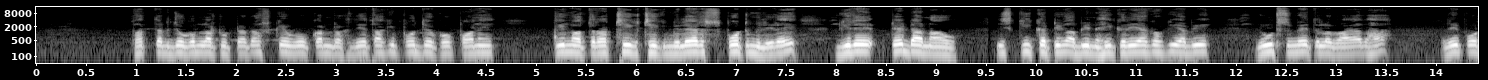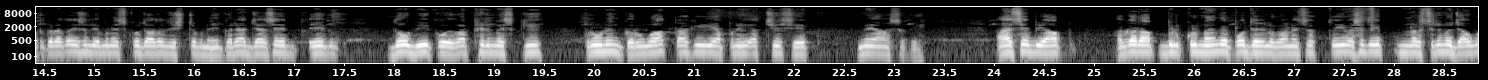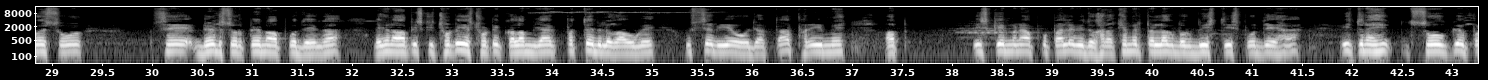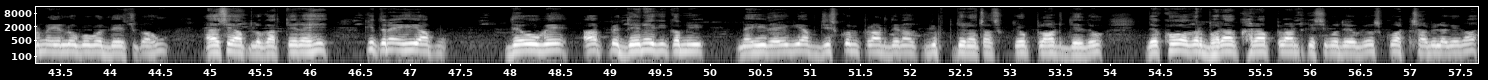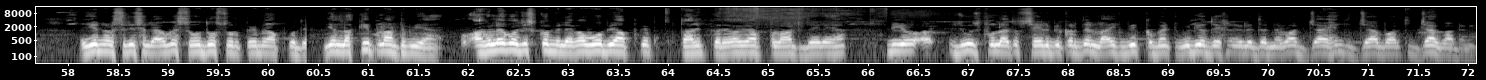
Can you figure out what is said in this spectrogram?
पत्थर जो गमला टूटा था, उसके वो कन रख दिए ताकि पौधे को पानी की मात्रा ठीक ठीक मिले और सपोर्ट मिली रहे। गिरे टेढ़ा ना हो। इसकी कटिंग अभी नहीं करी है क्योंकि अभी रूट समेत लगाया था। रिपोर्ट करा था, इसलिए मैंने इसको ज़्यादा डिस्टर्ब नहीं करा। जैसे एक, दो वीक होएगा, फिर मैं इसकी प्रूनिंग करूँगा ताकि ये अपनी अच्छी शेप में आ सके। ऐसे भी आप, अगर आप बिल्कुल महँगे पौधे नहीं लगाने सकते, वैसे तो ये नर्सरी में जाओगे, सौ से डेढ़ सौ रुपये में आपको देगा, लेकिन आप इसकी छोटी छोटी कलम या पत्ते भी लगाओगे, उससे भी ये हो जाता है। फ्री में आप इसके मैंने आपको पहले भी दिखा रखे मेरे पे लगभग बीस तीस पौधे हैं। इतने ही सौ के ऊपर मैं ये लोगों को दे चुका हूँ। ऐसे आप लगाते रहे। कितने ही आप दोगे, आप पे देने की कमी नहीं रहेगी। आप जिसको भी प्लांट देना, गिफ्ट देना चाह सकते हो, प्लांट दे दो। देखो, अगर भरा, खराब प्लांट किसी को दोगे, उसको अच्छा भी लगेगा। ये नर्सरी से लाओगे सौ दो सौ रुपये में आपको दे ये लक्की प्लांट भी है। अगले को जिसको मिलेगा, वो भी आपके तारीफ़ करेगा कि आप प्लांट दे रहे हैं। यूजफुल है तो शेयर भी कर दे लाइक भी कमेंट वीडियो देखने के लिए धन्यवाद। जय हिंद, जय भारत, जय गार्डनिंग।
